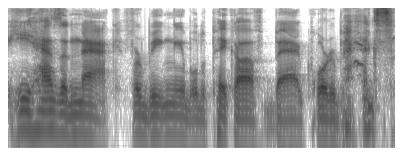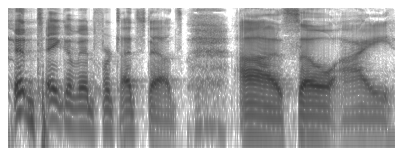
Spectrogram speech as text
he has a knack for being able to pick off bad quarterbacks and take them in for touchdowns. Uh, so I,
